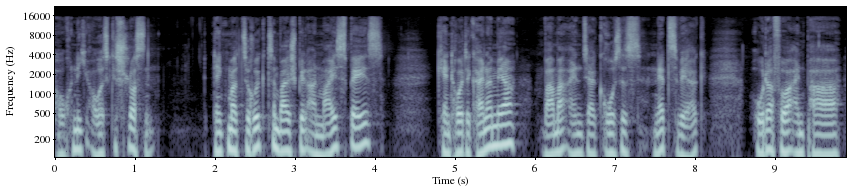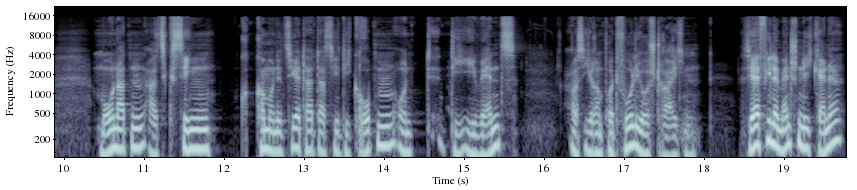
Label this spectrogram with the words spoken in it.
auch nicht ausgeschlossen. Denk mal zurück zum Beispiel an MySpace, kennt heute keiner mehr, war mal ein sehr großes Netzwerk. Oder vor ein paar Monaten, als Xing kommuniziert hat, dass sie die Gruppen und die Events aus ihrem Portfolio streichen. Sehr viele Menschen, die ich kenne,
